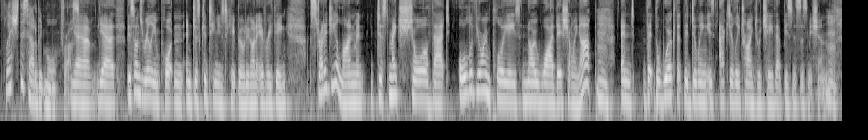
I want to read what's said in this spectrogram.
Flesh this out a bit more for us. Yeah, yeah. This one's really important and just continues to keep building on everything. Strategy alignment just makes sure that all of your employees know why they're showing up mm. and that the work that they're doing is actively trying to achieve that business's mission. Mm.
